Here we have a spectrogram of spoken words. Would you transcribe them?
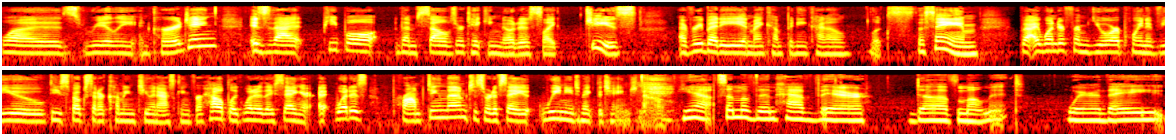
was really encouraging is that people themselves are taking notice like, geez, everybody in my company kind of looks the same. But I wonder from your point of view, these folks that are coming to you and asking for help, like what are they saying? Uh, what is prompting them to sort of say, we need to make the change now? Yeah, some of them have their dove moment where they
